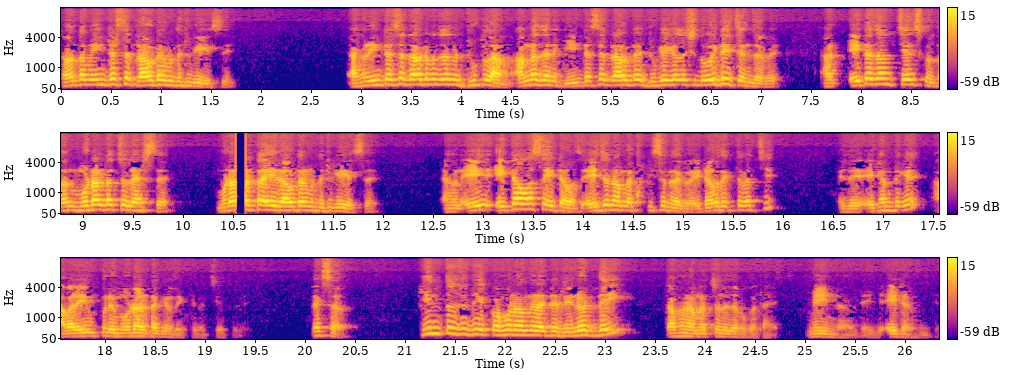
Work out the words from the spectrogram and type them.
তখন তো আমি ইন্টারসেপ্ট রাউটের মধ্যে ঢুকে গেছি। এখন ইন্টারসেপ্ট রাউটের মধ্যে যখন ঢুকলাম, আমরা জানি কি ইন্টারসেপ্ট রাউটে ঢুকে গেলে শুধু ওইটাই চেঞ্জ হবে আর এটা যখন চেঞ্জ করল তখন মোডালটা চলে আসছে। মোডালটা এই রাউটার মধ্যে ঢুকে গেছে। এখন এই, এটাও আছে এটাও আছে, এই জন্য আমরা পিছনে দেখো এটাও দেখতে পাচ্ছি। এই যে এখান থেকে আবার এই উপরে মোডালটাকেও দেখতে পাচ্ছি উপরে। দেখছ কিন্তু যদি কখনো আমরা এটা রিলোড দেই, তখন আমরা চলে যাব কোথায়? মেইন রাউটে এইটার মধ্যে।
